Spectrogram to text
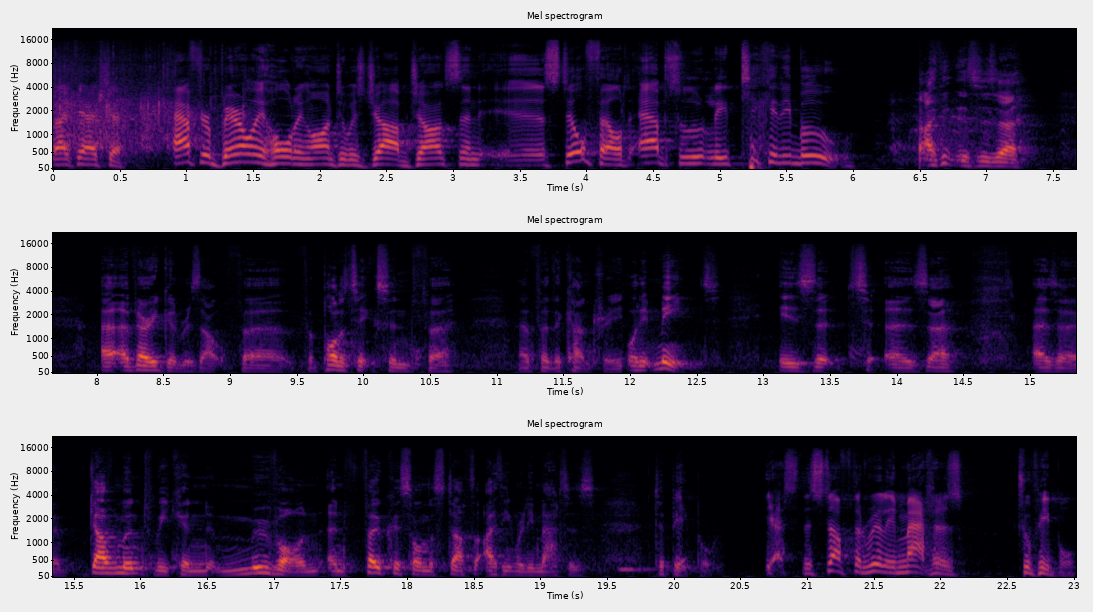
Back at you. After barely holding on to his job, Johnson uh, still felt absolutely tickety boo. I think this is a, a very good result for, for politics and for, uh, for the country. What it means is that as a, as a government, we can move on and focus on the stuff that I think really matters to people. Yes, the stuff that really matters to people.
